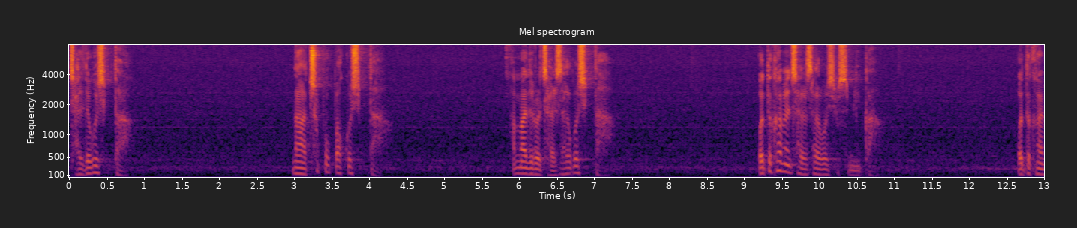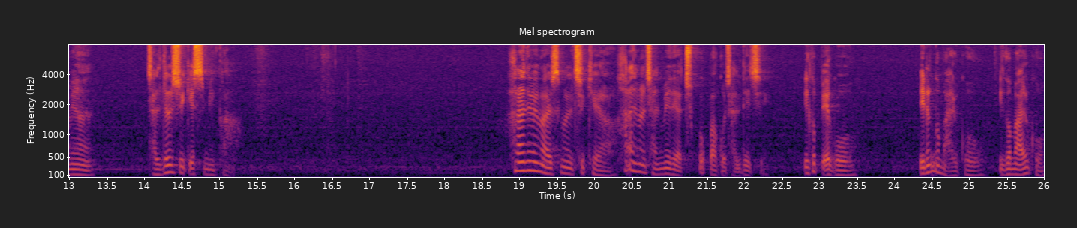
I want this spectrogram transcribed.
잘 되고 싶다. 나 축복받고 싶다. 한마디로 잘 살고 싶다. 어떻게 하면 잘 살고 싶습니까? 어떻게 하면 잘 될 수 있겠습니까? 하나님의 말씀을 지켜야 하나님을 잘 믿어야 축복받고 잘 되지. 이거 빼고 이런 거 말고 이거 말고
